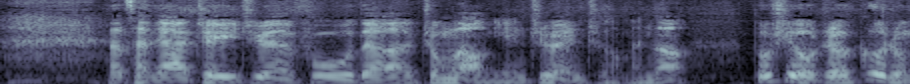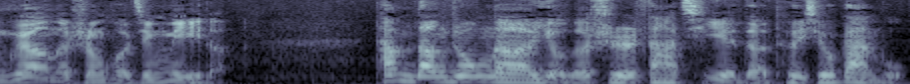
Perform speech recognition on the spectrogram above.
那参加这一志愿服务的中老年志愿者们呢，都是有着各种各样的生活经历的。他们当中呢，有的是大企业的退休干部，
